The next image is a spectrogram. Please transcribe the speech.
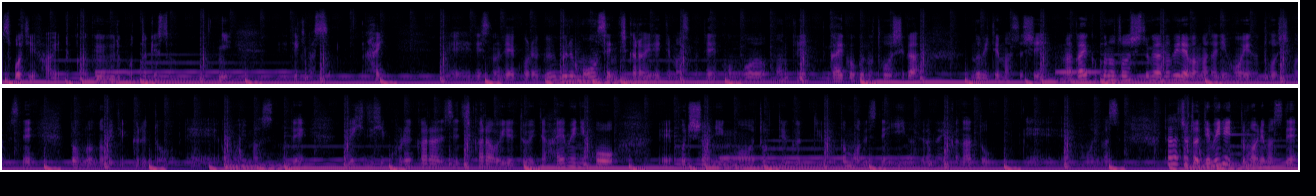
Spotify とか Google Podcast にできます。はい。で、これ Google も音声に力を入れてますので、今後本当に外国の投資が伸びてますし、まあ、外国の投資が伸びればまた日本への投資もですね、どんどん伸びてくると、え、思いますので、ぜひぜひこれからですね、力を入れておいて、早めにこう、え、ポジショニングを取っていくっていうこともですね、いいのではないかなと、え、思います。ただちょっとデメリットもありますね。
